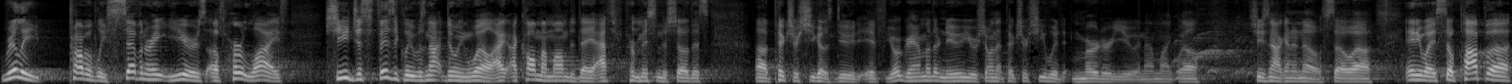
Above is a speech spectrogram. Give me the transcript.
really, probably seven or eight years of her life, she just physically was not doing well. I, I called my mom today, asked for permission to show this uh, picture, she goes, Dude, if your grandmother knew you were showing that picture, she would murder you. And I'm like, Well, she's not going to know. So, uh, anyway, so Papa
